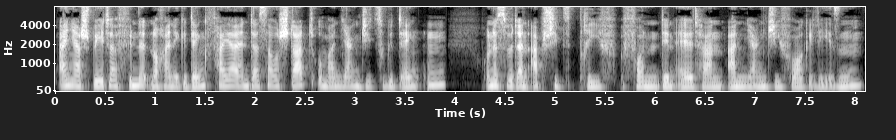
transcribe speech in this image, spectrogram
Ein Jahr später findet noch eine Gedenkfeier in Dessau statt, um an Yang Ji zu gedenken, und es wird ein Abschiedsbrief von den Eltern an Yang Ji vorgelesen,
